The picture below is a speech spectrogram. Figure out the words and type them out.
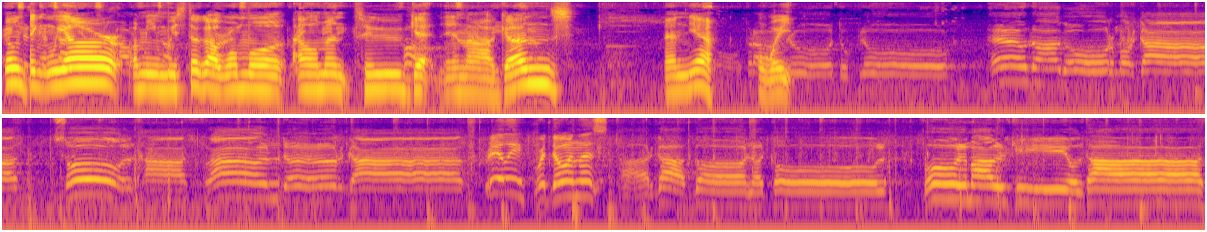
don't think we are. I mean, we still got one more element to get in our guns. And yeah, wait. Morgath, Soltas Flandergath, Really? We're doing this? Targath Gonot Kol, Volmalki Ultath,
